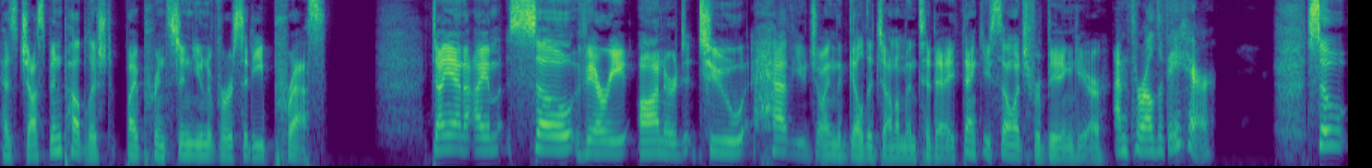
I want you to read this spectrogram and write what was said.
has just been published by Princeton University Press. Diana, I am so very honored to have you join the Gilded Gentleman today. Thank you so much for being here. I'm thrilled to be here. So,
